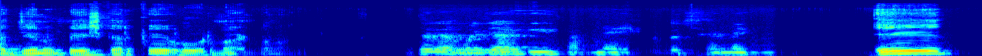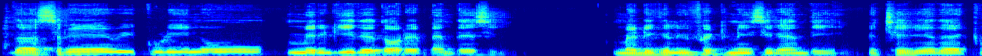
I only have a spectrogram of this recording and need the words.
ਅੱਜ ਇਹਨੂੰ ਪੇਸ਼ ਕਰਕੇ ਹੋਰ ਰਿਮਾਂਡ ਲਵਾਂਗੇ ਸਰ ਵਜ੍ਹਾ ਕੀ ਸਾਹਮਣੇ ਇੱਕ ਦੱਸਿਆ ਨਹੀਂ? ਇਹ ਦੱਸ ਰਹੇ ਆ ਵੀ ਕੁੜੀ ਨੂੰ ਮਿਰਗੀ ਦੇ ਦੌਰੇ ਪੈਂਦੇ ਸੀ। ਮੈਡੀਕਲੀ ਫਿਟ ਨਹੀਂ ਸੀ ਰਹਿੰਦੀ। ਪਿੱਛੇ ਜਿਹਦਾ ਇੱਕ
